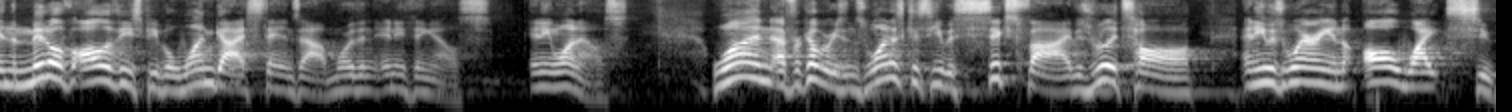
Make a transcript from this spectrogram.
in the middle of all of these people, one guy stands out more than anything else, anyone else. One, uh, for a couple reasons. One is because he was 6'5, he's really tall, and he was wearing an all white suit.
